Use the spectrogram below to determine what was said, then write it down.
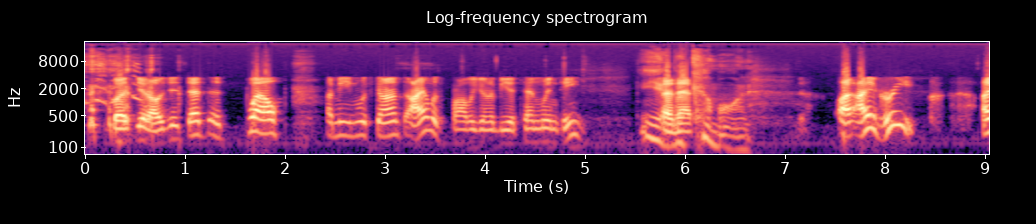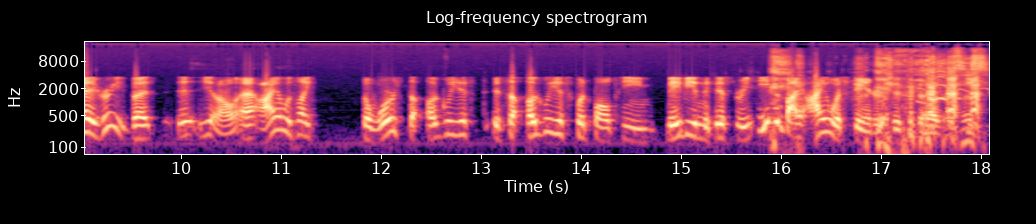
but you know that, that well, I mean Wisconsin, Iowa's probably going to be a ten win team. Yeah, and but that's- come on. I, I agree. I agree, but it, you know, uh, Iowa's like the worst, the ugliest. It's the ugliest football team maybe in the history, even by Iowa standards. Is an ugly. This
